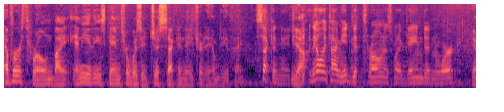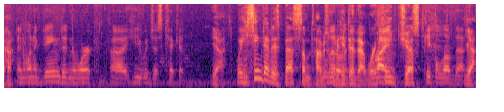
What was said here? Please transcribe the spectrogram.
ever thrown by any of these games, or was it just second nature to him? Do you think? Second nature. Yeah. The only time he'd get thrown is when a game didn't work. Yeah. And when a game didn't work, uh, he would just kick it. Yeah. Well, he seemed at his best sometimes when he did that, where right. he just People love that. Yeah.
